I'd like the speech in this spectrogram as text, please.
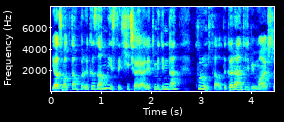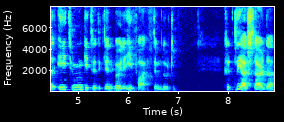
Yazmaktan para kazanmayı ise hiç hayal etmediğimden kurumsalda garantili bir maaşla eğitimimin getirdiklerini böyle ifa ettim durdum. 40'lı yaşlarda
